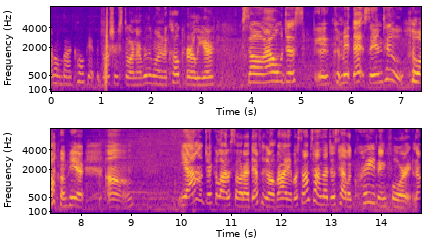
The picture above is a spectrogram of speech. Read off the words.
I don't buy Coke at the grocery store, and I really wanted a Coke earlier, so I'll just uh, commit that sin too while I'm here. Um, yeah, I don't drink a lot of soda. I definitely don't buy it, but sometimes I just have a craving for it. Now,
